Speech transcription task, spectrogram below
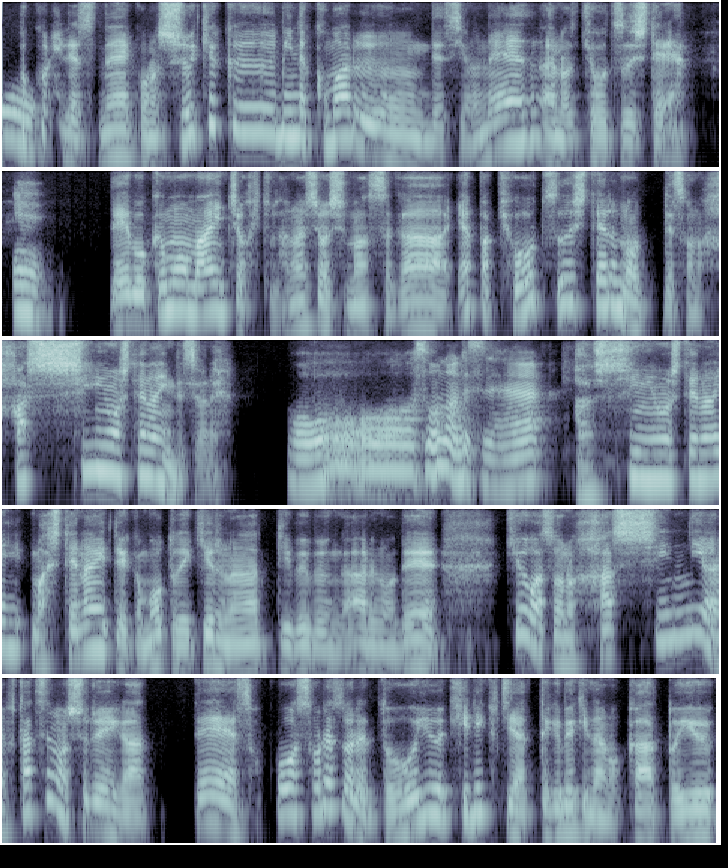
うん特にですね、この集客みんな困るんですよね。あの、共通して。ええ、で、僕も毎日人と話をしますが、やっぱ共通してるのってその発信をしてないんですよね。おー、そうなんですね。発信をしてない、まあ、してないというかもっとできるなっていう部分があるので、今日はその発信には2つの種類があって、そこをそれぞれどういう切り口でやっていくべきなのかという、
